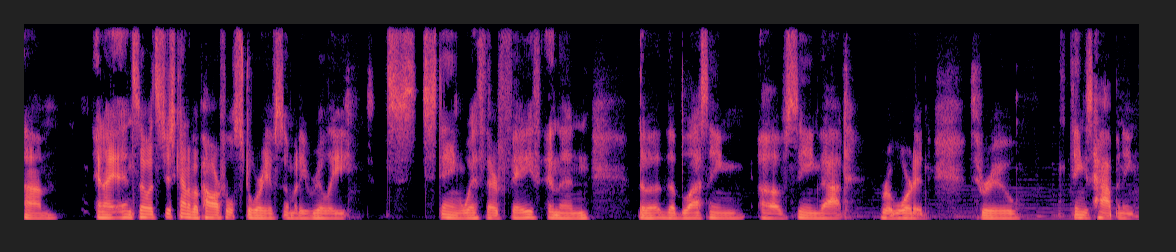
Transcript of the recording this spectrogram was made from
um and I and so it's just kind of a powerful story of somebody really staying with their faith and then the the blessing of seeing that rewarded through things happening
